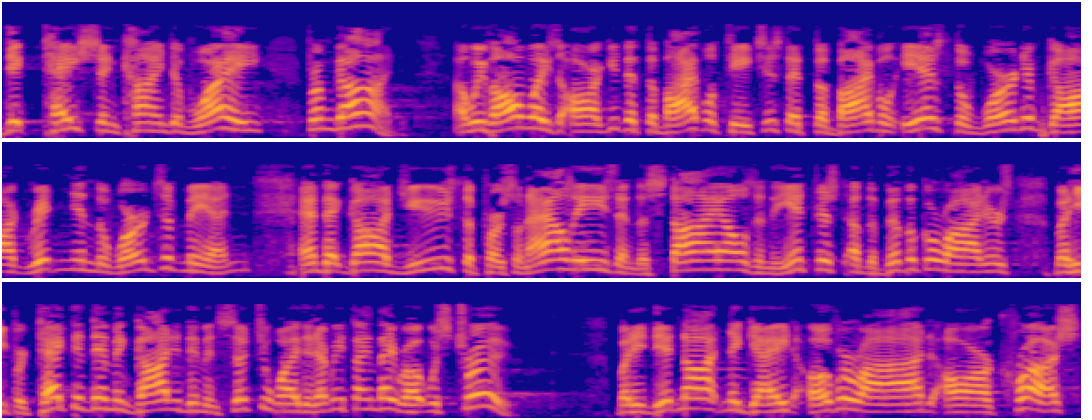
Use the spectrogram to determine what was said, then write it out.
dictation kind of way from God. Uh, we've always argued that the Bible teaches that the Bible is the Word of God written in the words of men, and that God used the personalities and the styles and the interest of the biblical writers, but He protected them and guided them in such a way that everything they wrote was true. But He did not negate, override, or crush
